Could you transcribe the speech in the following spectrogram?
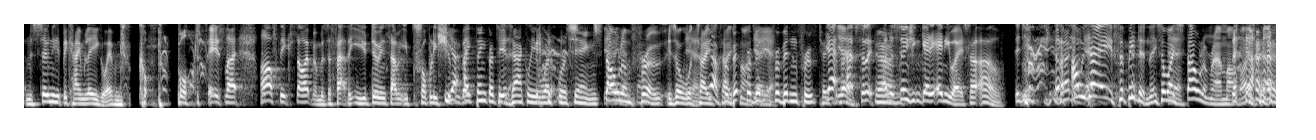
and as soon as it became legal, everyone got bored of it. It's like half the excitement was the fact that you're doing something you probably shouldn't be. I think that's You know? exactly what we're seeing. Stolen fruit is all what tastes, yeah, tastes forbi- nice. forbid- Yeah, yeah. forbidden fruit. Tastes Yeah, Yeah. absolutely. Yeah. And as soon as you can get it anyway, it's like, oh, Did you? Oh, is that it? Forbidden? It's always stolen round my way. It's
